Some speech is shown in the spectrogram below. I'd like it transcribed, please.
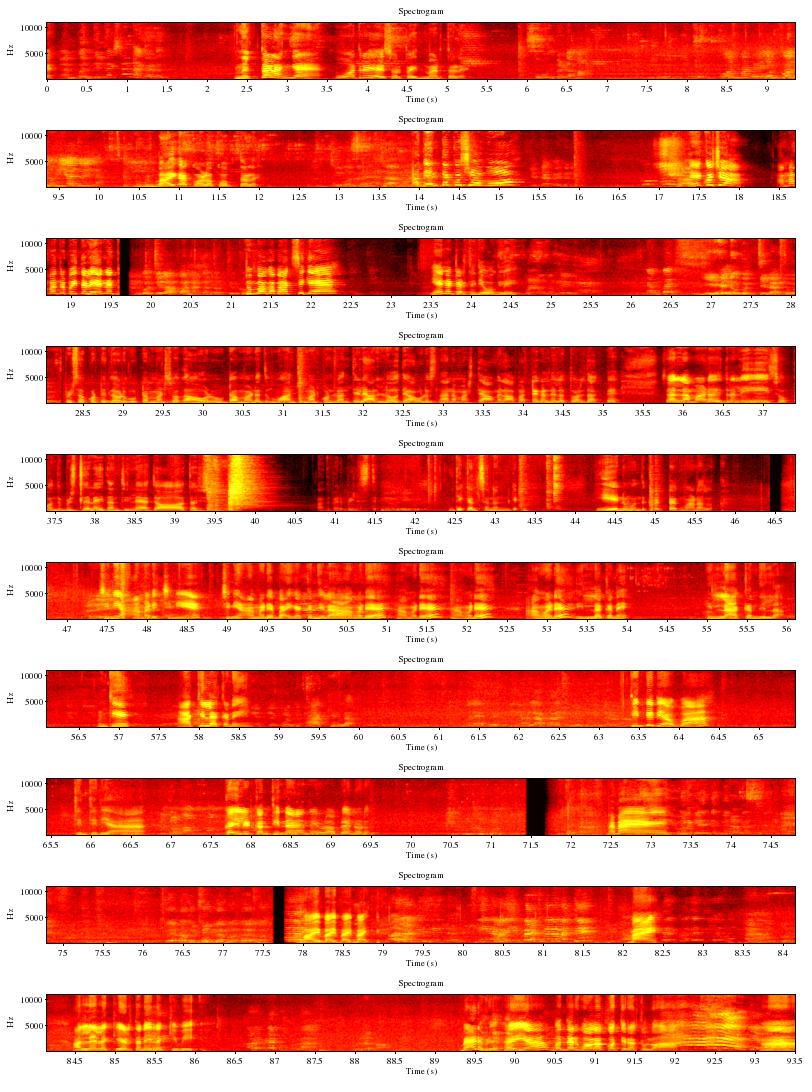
ನಗ್ತಾಳೆ ಹಂಗೆ. ಹೋದ್ರೆ ಸ್ವಲ್ಪ ಇದು ಮಾಡ್ತಾಳೆ. ಬಾಯಿಗೆ ಹಾಕೊಳಕ್ ಹೋಗ್ತಾಳೆ. ಅದೆಂತ ಖುಷಿ ಅವು? ಏ ಖುಷಿ? ಅಮ್ಮ ಬಂದ್ರೆ ಬೈತಾಳೆ ಏನದು? ತುಂಬ ಬಾಕ್ಸಿಗೆ? ಏನು ಆಟಾಡ್ತಿದ್ಯಾ ಹೋಗ್ಲಿ? ಏನು ಗೊತ್ತಿಲ್ಲ ಅದು ಬಿಡ್ಸೋಕೆ ಕೊಟ್ಟಿದ್ಲು ಅವಳಿಗೆ ಊಟ ಮಾಡಿಸುವಾಗ. ಅವಳು ಊಟ ಮಾಡೋದು ವಾಂತಿ ಮಾಡ್ಕೊಂಡ್ಲು ಅಂತೇಳಿ ಅಲ್ಲೋದೆ ಅವಳು ಸ್ನಾನ ಮಾಡಿಸ್ದೆ ಆಮೇಲೆ ಆ ಬಟ್ಟೆಗಳನ್ನೆಲ್ಲ ತೊಳೆದಾಕ್ತೆ ಸೊ ಎಲ್ಲ ಮಾಡೋ ಇದರಲ್ಲಿ ಈ ಸೊಪ್ಪಂದು ಬಿಡಿಸ್ಲಿಲ್ಲ ಇದಂತೂ ಇಲ್ಲೇ ಅದಾತ ಅದು ಬೇರೆ ಬೀಳಿಸ್ದೆ. ಇದೇ ಕೆಲಸ ನನಗೆ. ಏನು ಒಂದು ಕರೆಕ್ಟಾಗಿ ಮಾಡಲ್ಲ. ಚಿನಿ ಆ ಮಾಡೆ ಚಿನಿ ಚಿನಿ ಆ ಮಾಡೆ ಬಾಯಿಗೆ ಹಾಕಂದಿಲ್ಲ. ಆ ಮಾಡೆ ಆ ಮಾಡೆ ಆ ಮಾಡೆ ಆ ಮಾಡೆ. ಇಲ್ಲ ಕಣೆ. ಇಲ್ಲ ಹಾಕಂದಿಲ್ಲ. ಅಂಕಿ? ಹಾಕಿಲ್ಲ ಕಣೆ. ಹಾಕಿಲ್ಲ. ತಿಂತಿದ್ಯಾ ಅವ್ವ? ತಿಂತಿದ್ಯಾ? ಕೈಲಿಟ್ಕೊಂಡು ತಿನ್ನೋಣ ಅಂದ್ರೆ ಇವಳು ಒಬ್ಳೆ ನೋಡು. ಬಾಯ್ ಬಾಯ್ ಬಾಯ್ ಬಾಯ್ ಬಾಯ್ ಬಾಯ್ ಬಾಯ್ ಅಲ್ಲೆಲ್ಲ ಕೇಳ್ತಾನೆ ಇಲ್ಲ ಕಿವಿ. ಬೇಡ ಬಿಡಿ. ಅಯ್ಯ ಬಂದವ್ರಿಗೆ ಹೋಗಕ್ಕೆ ಹೋಗ್ತಿರಕ್ಕಲ್ವಾ ಹಾಂ.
